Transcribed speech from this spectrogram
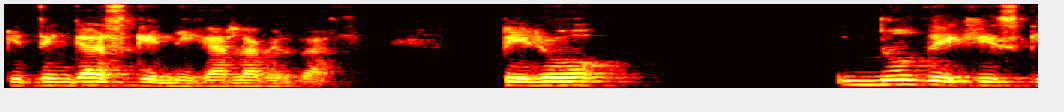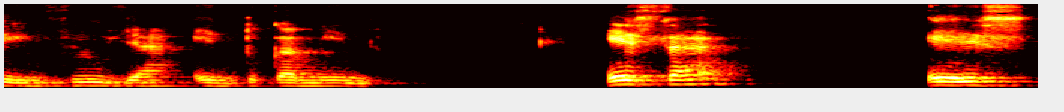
que tengas que negar la verdad, pero no dejes que influya en tu camino. Esta es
